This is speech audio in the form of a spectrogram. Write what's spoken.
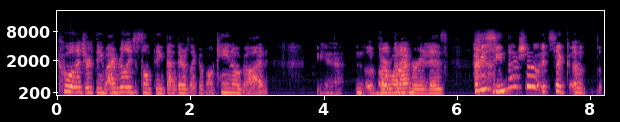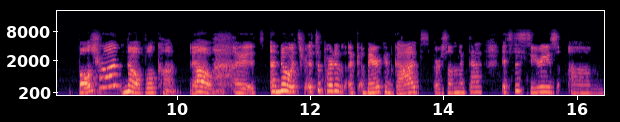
cool. That's your theme. I really just don't think that there's like a volcano god yeah. or whatever it is. Have you seen that show? It's like a Voltron? no Volcon. Oh, Uh, it's uh, no, it's it's a part of like American Gods or something like that. It's this series. Um,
